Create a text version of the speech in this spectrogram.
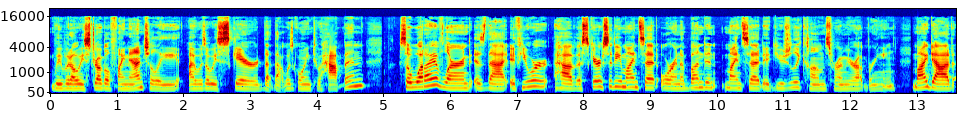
we would always struggle financially, I was always scared that that was going to happen. So, what I have learned is that if you are, have a scarcity mindset or an abundant mindset, it usually comes from your upbringing. My dad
